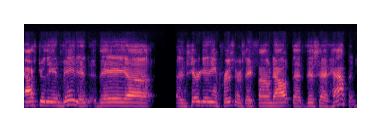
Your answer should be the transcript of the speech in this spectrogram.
after they invaded, they uh, interrogating prisoners, they found out that this had happened.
